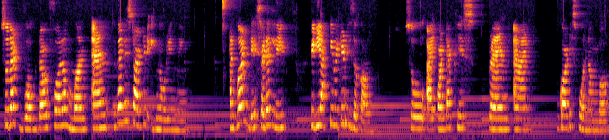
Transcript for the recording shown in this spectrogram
So that worked out for a month and then he started ignoring me. And one day suddenly he deactivated his account. So I contacted his friend and got his phone number.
